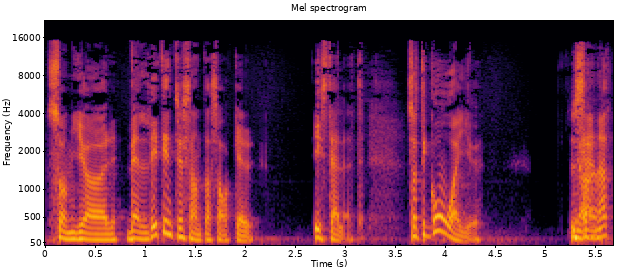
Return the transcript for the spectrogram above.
som gör väldigt intressanta saker istället. Så att det går ju. Sen, att,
